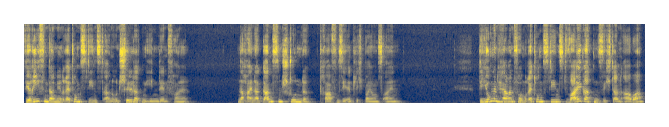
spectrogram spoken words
Wir riefen dann den Rettungsdienst an und schilderten ihnen den Fall. Nach einer ganzen Stunde trafen sie endlich bei uns ein. Die jungen Herren vom Rettungsdienst weigerten sich dann aber,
